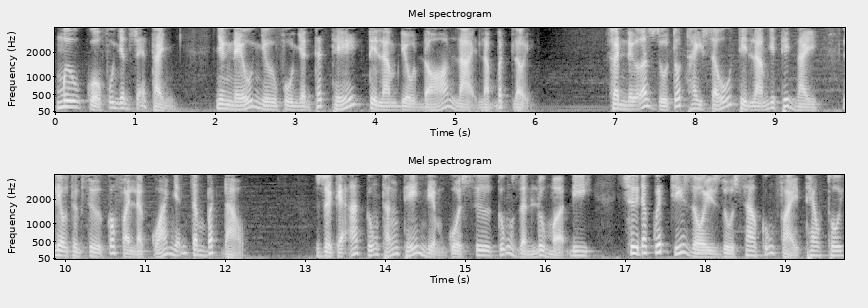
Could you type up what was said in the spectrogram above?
mưu của phu nhân sẽ thành. Nhưng nếu như phu nhân thất thế thì làm điều đó lại là bất lợi. Hơn nữa, dù tốt hay xấu thì làm như thế này, liệu thực sự có phải là quá nhẫn tâm bất đạo. Rồi cái ác cũng thắng thế, niệm của sư cũng dần lu mở đi. Sư đã quyết chí rồi, dù sao cũng phải theo thôi.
